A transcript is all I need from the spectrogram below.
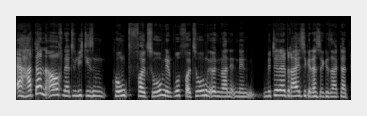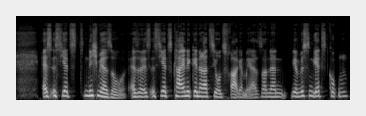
er hat dann auch natürlich diesen Punkt vollzogen, den Bruch vollzogen, irgendwann in den Mitte der 30er, dass er gesagt hat, es ist jetzt nicht mehr so. Also es ist jetzt keine Generationsfrage mehr, sondern wir müssen jetzt gucken,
